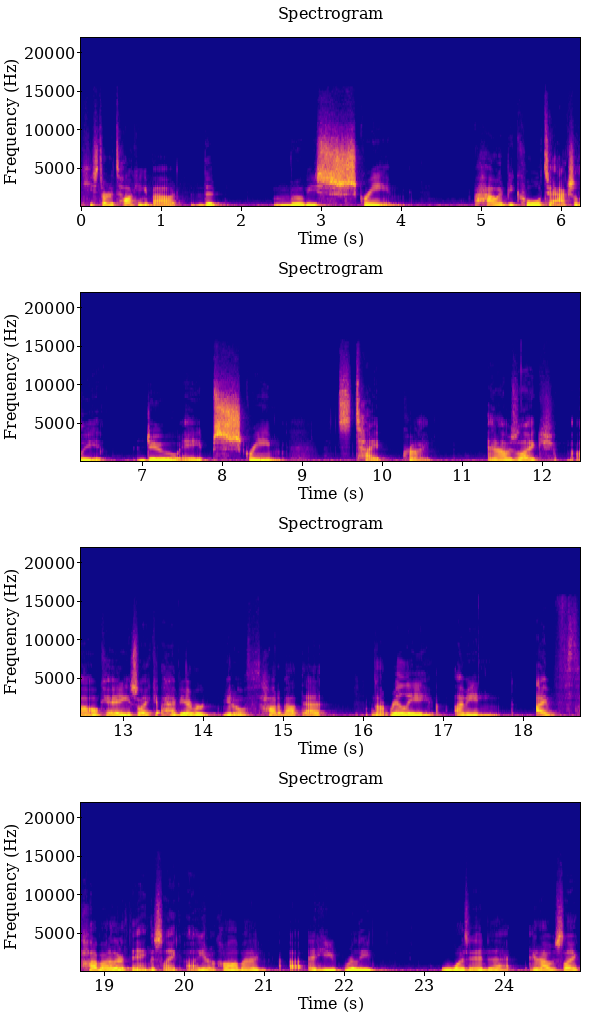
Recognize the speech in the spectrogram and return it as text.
He started talking about the movie Scream, how it'd be cool to actually do a Scream type crime. And I was like, oh, okay. He's like, have you ever, you know, thought about that? Not really. I mean, I've thought about other things like, uh, you know, Columbine. Uh, and he really wasn't into that. And I was like,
